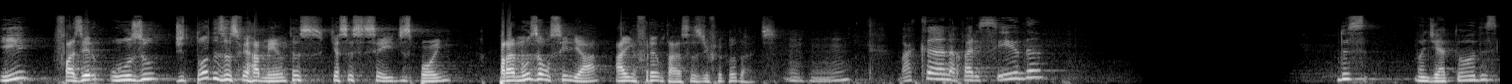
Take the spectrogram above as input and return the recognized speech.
e fazer uso de todas as ferramentas que a CCCI dispõe para nos auxiliar a enfrentar essas dificuldades. Uhum. Bacana, Aparecida. Bom dia a todos.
